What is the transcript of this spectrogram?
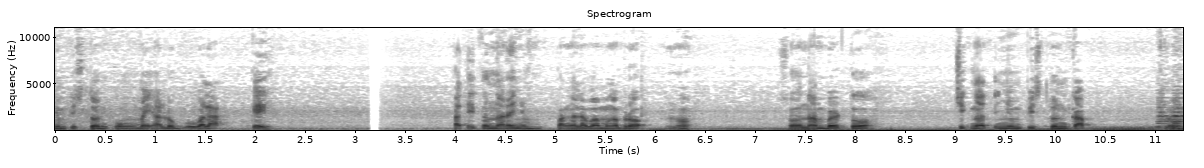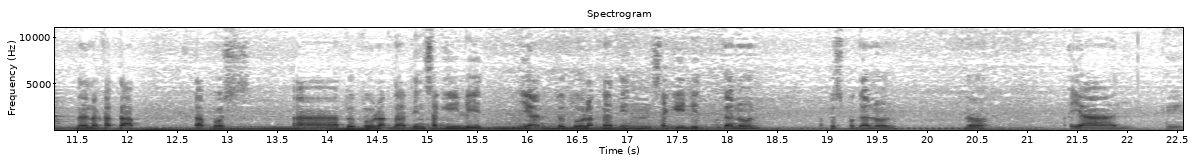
yung piston kung may alog o wala. Okay? At ito na rin yung pangalawa mga bro no? So number two check natin yung piston cap no? Na nakatap. Tapos ah, tutulak natin sa gilid. Yan tutulak natin sa gilid ganun. Tapos pag ganun no? Ayan. Okay.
